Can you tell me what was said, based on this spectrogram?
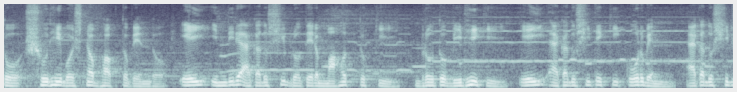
তো সুধী বৈষ্ণব ভক্তবৃন্দ, এই ইন্দিরা একাদশী ব্রতের মাহাত্ম কি? ব্রত বিধি কি? এই একাদশীতে কি করবেন? একাদশীর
